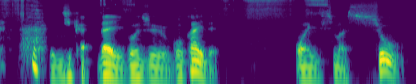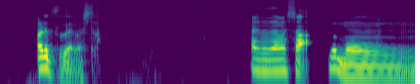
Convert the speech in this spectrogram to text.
次回、第55回でお会いしましょう。ありがとうございました。ありがとうございました。どうもー。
